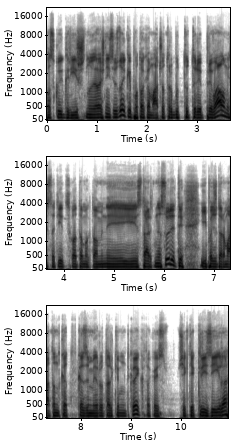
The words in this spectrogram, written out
paskui grįž, nu ir aš neįsivaizduoju, kaip po tokio mačo turbūt tu turi privalomai statyti Skotą Maktominį į startinę sudėtį, ypač dar matant, kad Kazimirų, tarkim, tikrai tokiais šiek tiek krizė yra.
